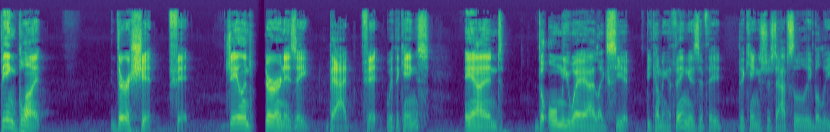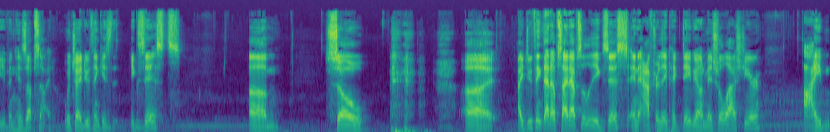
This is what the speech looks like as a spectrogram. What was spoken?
being blunt, they're a shit fit. Jalen Duren is a bad fit with the Kings, and the only way I like see it becoming a thing is if they the Kings just absolutely believe in his upside, which I do think is exists. Um, so, uh, I do think that upside absolutely exists. And after they picked Davion Mitchell last year, I'm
